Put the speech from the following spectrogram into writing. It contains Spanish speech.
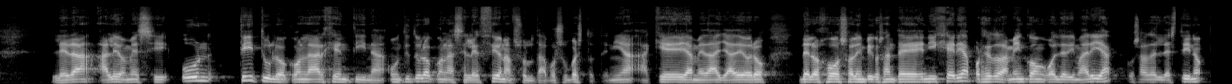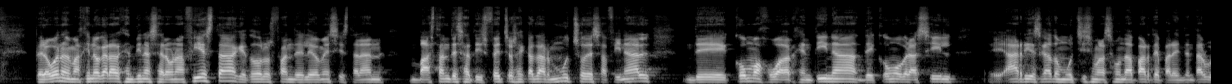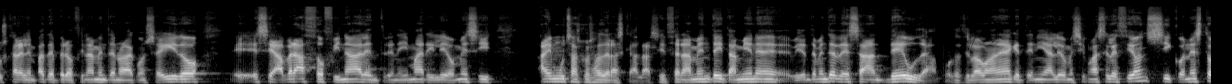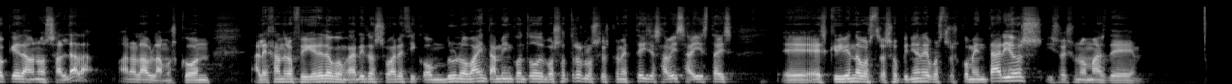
le da a Leo Messi un título con la Argentina, un título con la selección absoluta, por supuesto. Tenía aquella medalla de oro de los Juegos Olímpicos ante Nigeria, por cierto, también con gol de Di María, cosas del destino. Pero bueno, imagino que ahora Argentina será una fiesta, que todos los fans de Leo Messi estarán bastante satisfechos. Hay que hablar mucho de esa final, de cómo ha jugado Argentina, de cómo Brasil eh, ha arriesgado muchísimo la segunda parte para intentar buscar el empate, pero finalmente no lo ha conseguido. Eh, ese abrazo final entre Neymar y Leo Messi hay muchas cosas de las que hablar, sinceramente, y también, eh, evidentemente, de esa deuda, por decirlo de alguna manera, que tenía Leo Messi con la selección, si con esto queda o no saldada. Ahora lo hablamos con Alejandro Figueredo, con Carlitos Suárez y con Bruno Bain, también con todos vosotros, los que os conectéis, ya sabéis, ahí estáis eh, escribiendo vuestras opiniones, vuestros comentarios, y sois uno más de,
